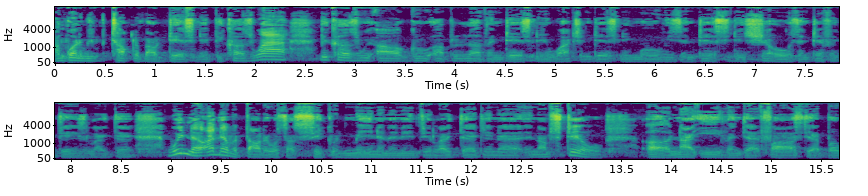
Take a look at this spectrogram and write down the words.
I'm going to be talking about Disney because why? Because we all grew up loving Disney, watching Disney movies and Disney shows and different things like that. We know I never thought it was a secret meaning and anything like that, you know. And I'm still uh, naive in that far as that. But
